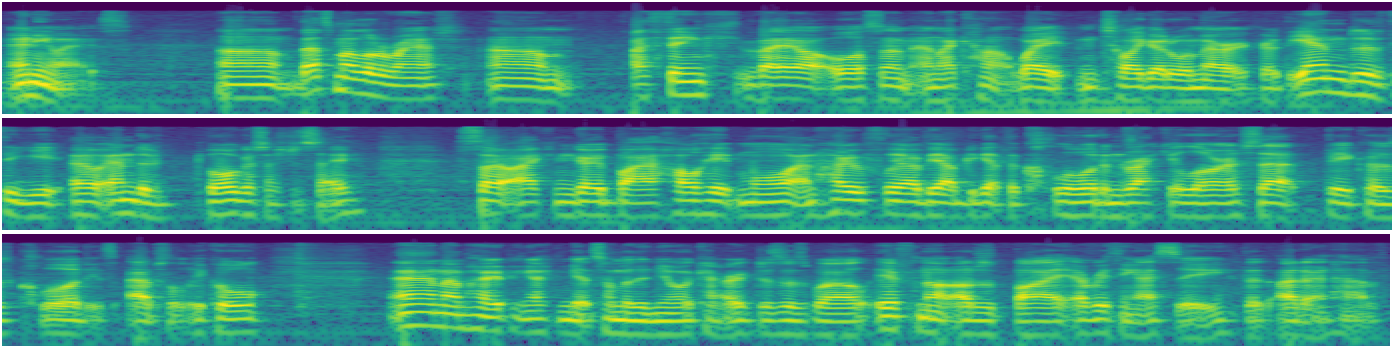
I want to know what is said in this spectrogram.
Anyways, um, that's my little rant. Um, I think they are awesome, and I can't wait until I go to America at the end of the year, oh, end of August, I should say, so I can go buy a whole heap more, and hopefully I'll be able to get the Clawd and Draculaura set because Clawd is absolutely cool. And I'm hoping I can get some of the newer characters as well. If not, I'll just buy everything I see that I don't have.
